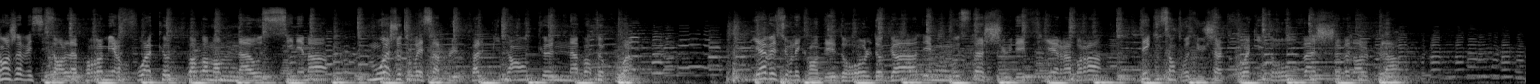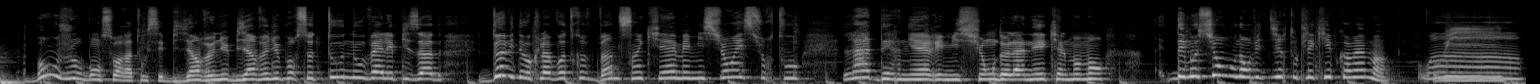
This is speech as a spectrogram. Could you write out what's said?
Quand j'avais 6 ans, la première fois que papa m'emmena au cinéma, moi je trouvais ça plus palpitant que n'importe quoi. Il y avait sur l'écran des drôles de gars, des moustachus, des fiers à bras, des qui s'entretuent chaque fois qu'ils trouvent un cheveu dans le plat. Bonjour, bonsoir à tous et bienvenue, bienvenue pour ce tout nouvel épisode de Vidéo Club, votre 25e émission et surtout la dernière émission de l'année. Quel moment d'émotion, on a envie de dire toute l'équipe quand même. Oui.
